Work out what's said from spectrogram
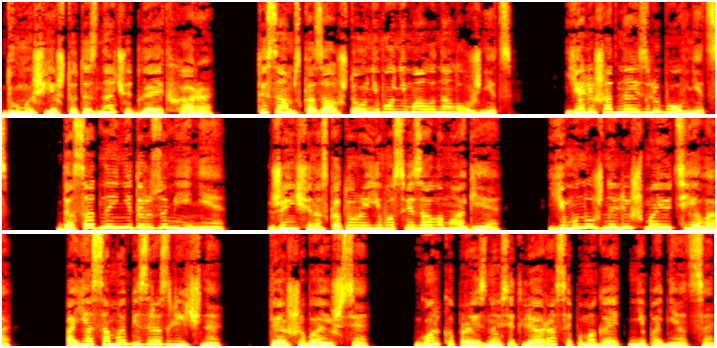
Думаешь, я что-то значу для Эдхара? Ты сам сказал, что у него немало наложниц. Я лишь одна из любовниц. Досадное недоразумение. Женщина, с которой его связала магия. Ему нужно лишь мое тело. А я сама безразлична. Ты ошибаешься. Горько произносит Леорас и помогает мне подняться.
